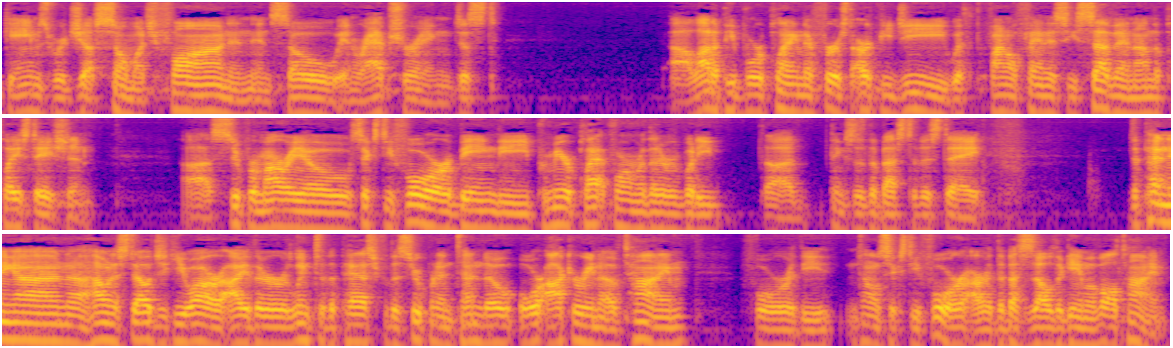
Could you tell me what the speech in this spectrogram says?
games were just so much fun and, and so enrapturing. Just a lot of people were playing their first RPG with Final Fantasy VII on the PlayStation. Uh, Super Mario 64 being the premier platformer that everybody uh, thinks is the best to this day. Depending on uh, how nostalgic you are, either Link to the Past for the Super Nintendo or Ocarina of Time for the Nintendo 64 are the best Zelda game of all time.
